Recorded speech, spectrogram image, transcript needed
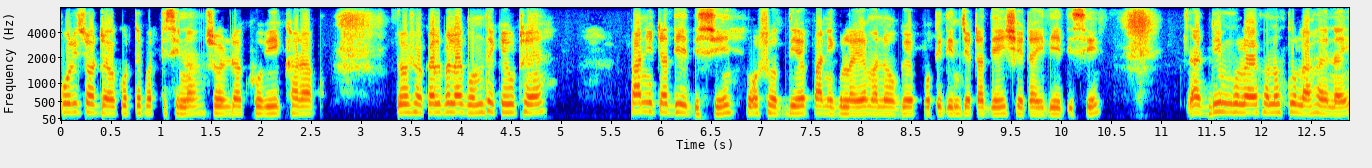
পরিচর্যাও করতে পারতেছি না। শরীরটা খুবই খারাপ। তো সকালবেলা ঘুম থেকে উঠে পানিটা দিয়ে দিছি। ওষুধ দিয়ে পানি গুলাইয়ে মানে ওকে প্রতিদিন যেটা দেই সেটাই দিয়ে দিছি। আর ডিমগুলো এখনও তোলা হয় নাই।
